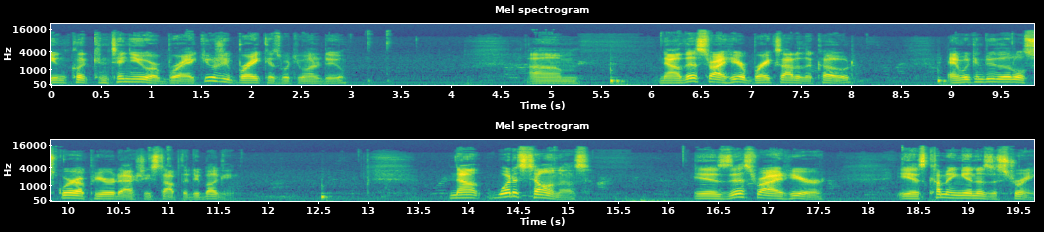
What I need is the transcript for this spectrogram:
you can click continue or break. Usually break is what you want to do. Um, now this right here breaks out of the code and we can do the little square up here to actually stop the debugging. Now what it's telling us is this right here is coming in as a string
